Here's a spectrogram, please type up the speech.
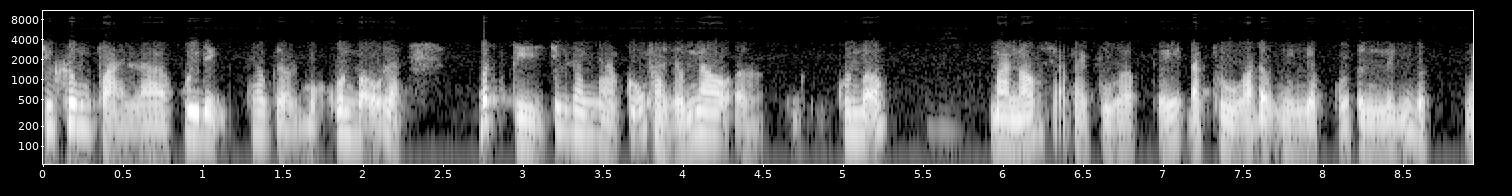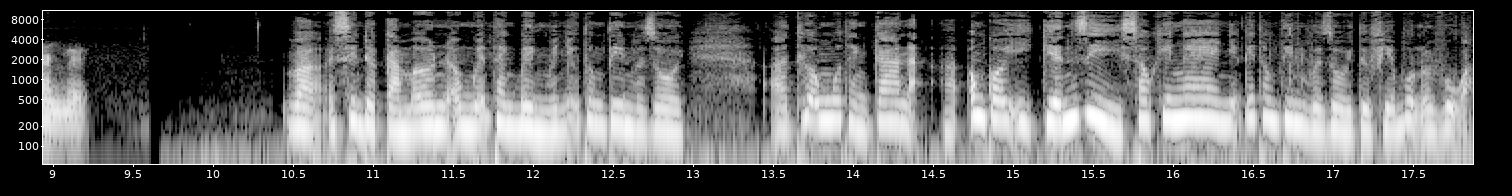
chứ không phải là quy định theo kiểu một khuôn mẫu là bất kỳ chức danh nào cũng phải giống nhau ở khuôn mẫu mà nó sẽ phải phù hợp với đặc thù hoạt động nghề nghiệp của từng lĩnh vực ngành nghề Vâng, xin được cảm ơn ông Nguyễn Thanh Bình với những thông tin vừa rồi. À, thưa ông Ngô Thành Can ạ, à, ông có ý kiến gì sau khi nghe những cái thông tin vừa rồi từ phía Bộ Nội vụ ạ?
